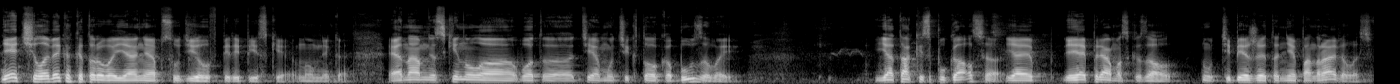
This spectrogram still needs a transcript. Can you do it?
Нет человека, которого я не обсудил в переписке, ну, мне кажется. И она мне скинула вот э, тему ТикТока Бузовой. Я так испугался, я, я ей прямо сказал, ну, тебе же это не понравилось.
